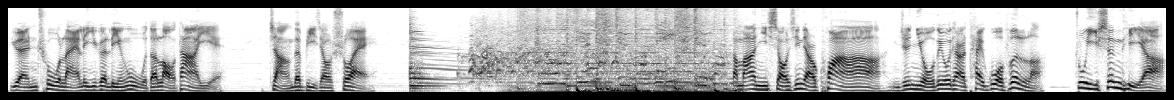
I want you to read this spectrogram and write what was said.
远处来了一个领舞的老大爷，长得比较帅。大妈，你小心点胯啊，你这扭的有点太过分了，注意身体呀。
